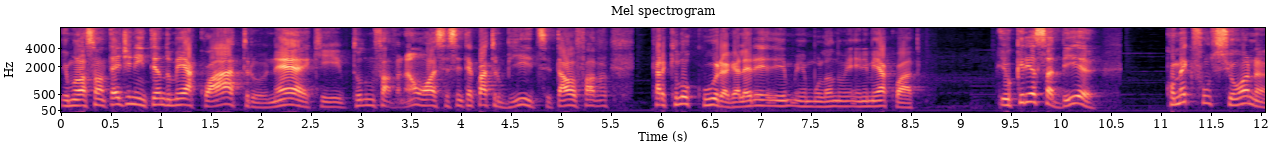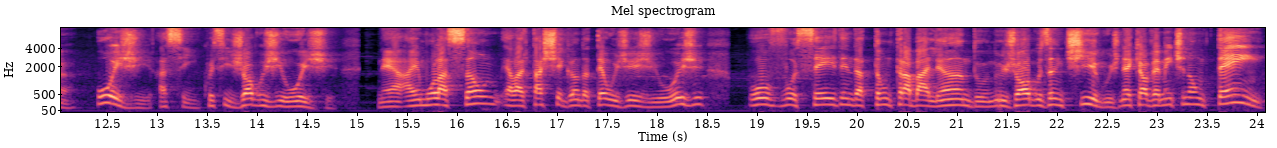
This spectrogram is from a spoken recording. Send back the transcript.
emulação até de Nintendo 64, né, que todo mundo falava, não, ó, 64 bits e tal, eu falava, Cara, que loucura, a galera emulando o N64. Eu queria saber como é que funciona hoje, assim, com esses jogos de hoje. Né? A emulação, ela tá chegando até os dias de hoje, ou vocês ainda estão trabalhando nos jogos antigos, né? Que obviamente não tem.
